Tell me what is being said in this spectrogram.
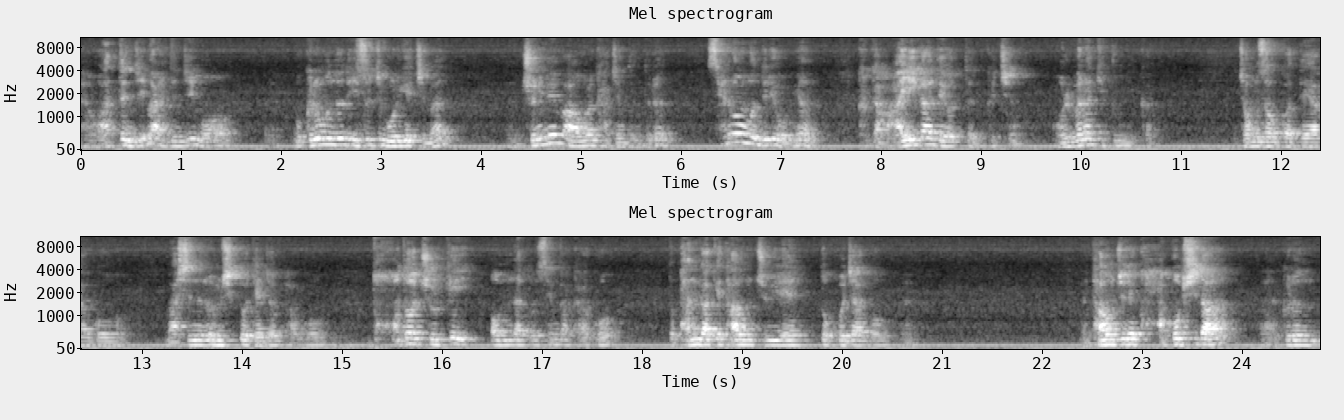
아, 왔든지 말든지 뭐, 뭐 그런 분들도 있을지 모르겠지만 주님의 마음을 가진 분들은 새로운 분들이 오면 그가 아이가 되었든 그렇죠 얼마나 기쁩니까? 정성껏 대하고 맛있는 음식도 대접하고 더 더 줄 게 없나 또 생각하고 또 반갑게 다음 주에 또 보자고. 다음 주에 꼭 봅시다. 그런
